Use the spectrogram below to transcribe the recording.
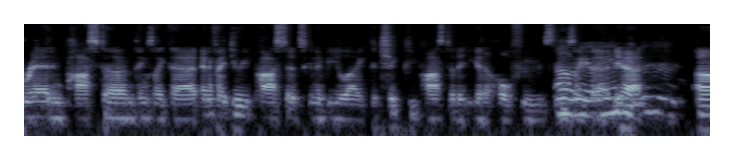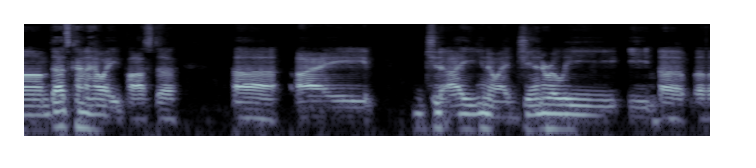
bread and pasta and things like that. And if I do eat pasta, it's going to be like the chickpea pasta that you get at Whole Foods, things Oh, like that. really? Yeah. Mhm. Um, that's kind of how I eat pasta. Uh, I, ge- I, you know, I generally eat a, a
